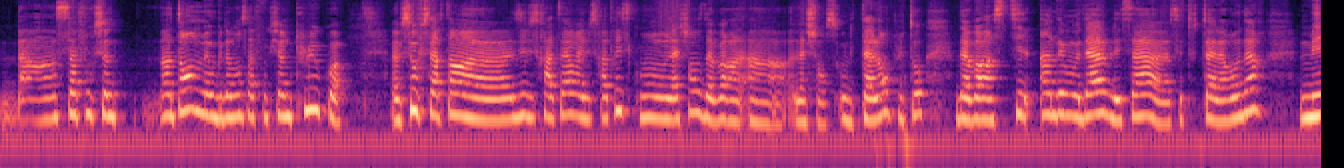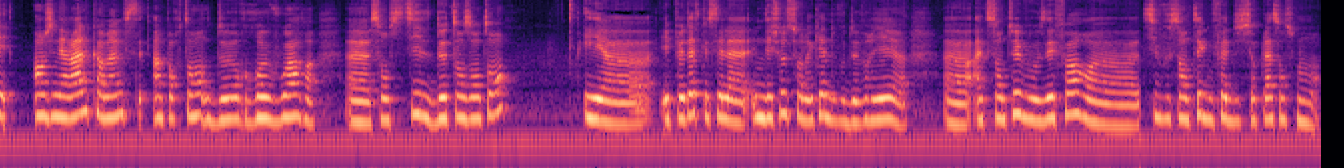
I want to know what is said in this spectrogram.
ben ça fonctionne un temps, mais au bout d'un moment, ça fonctionne plus, quoi. Euh, sauf certains euh, illustrateurs et illustratrices qui ont la chance d'avoir un, la chance, ou le talent plutôt, d'avoir un style indémodable, et ça, c'est tout à leur honneur. Mais en général, quand même, c'est important de revoir son style de temps en temps. Et, et peut-être que c'est une des choses sur lesquelles vous devriez accentuer vos efforts si vous sentez que vous faites du surplace en ce moment.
